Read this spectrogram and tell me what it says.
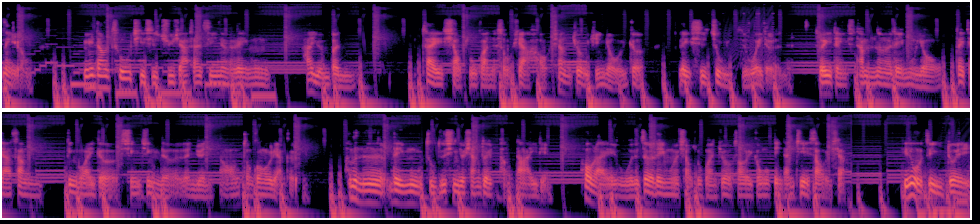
内容，因为当初其实居家三 C 那个类目，它原本在小主管的手下，好像就已经有一个类似助理职位的人了，所以等于是他们那个类目有再加上另外一个新进的人员，然后总共有两个人，他们的类目组织性就相对庞大一点。后来我的这个类目的小主管就稍微跟我简单介绍一下。其实我自己对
